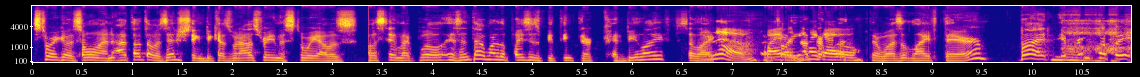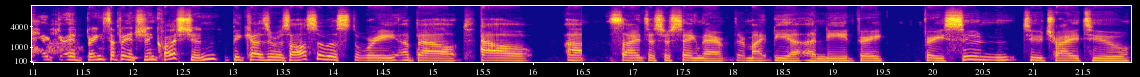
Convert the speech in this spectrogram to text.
Story goes on. I thought that was interesting because when i was reading the story i was i was saying like well isn't that one of the places we think there could be life? So like no why are we gonna go? there wasn't life there but it brings, up a, it brings up an interesting question because there was also a story about how uh, scientists are saying there there might be a, a need very very soon to try to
